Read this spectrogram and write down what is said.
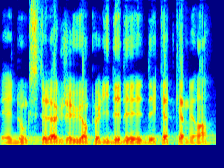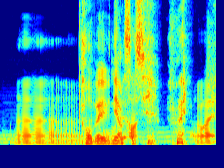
Et donc c'était là que j'ai eu un peu l'idée des, des quatre caméras. Euh, on va y venir, ça c'est. Ouais.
